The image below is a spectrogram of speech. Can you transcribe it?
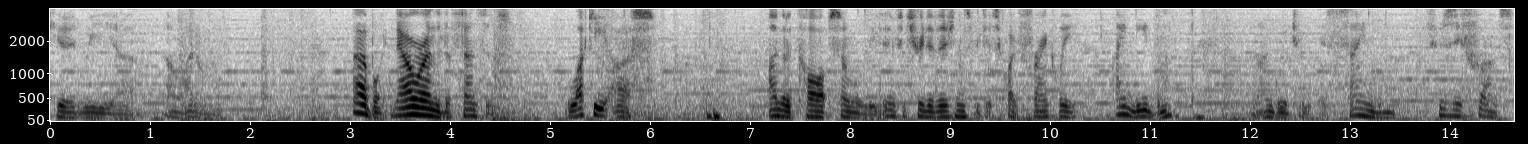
Could we, uh, oh, I don't know. Oh boy, now we're on the defensive. Lucky us. I'm going to call up some of these infantry divisions because, quite frankly, I need them. And I'm going to assign them to the front.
